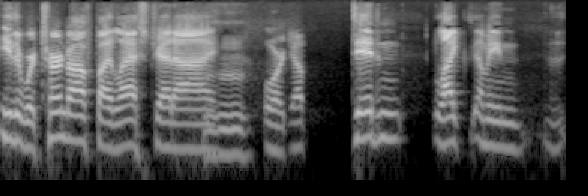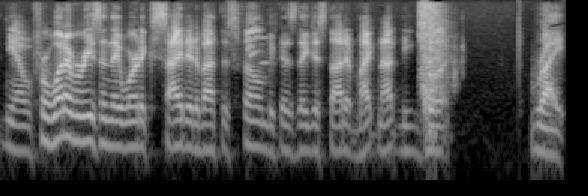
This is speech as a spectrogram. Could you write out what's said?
either were turned off by Last Jedi Mhm. or didn't like. I mean, you know, for whatever reason, they weren't excited about this film because they just thought it might not be good. Right.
